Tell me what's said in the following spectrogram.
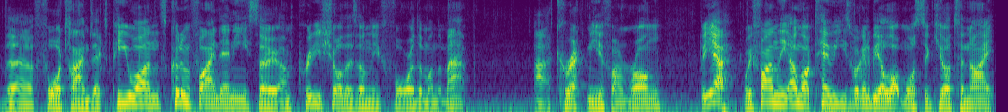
the four times XP ones. Couldn't find any, so I'm pretty sure there's only four of them on the map. Uh, correct me if I'm wrong. But yeah, we finally unlocked heavies. We're going to be a lot more secure tonight.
